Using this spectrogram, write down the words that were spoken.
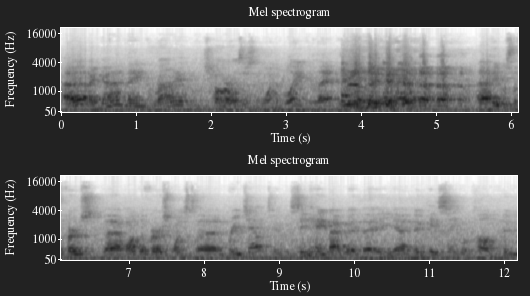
Uh, a guy named Ryan Charles is the one to blame for that. uh, he was the first, uh, one of the first ones to reach out to us. He came out with a uh, new hit single called New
